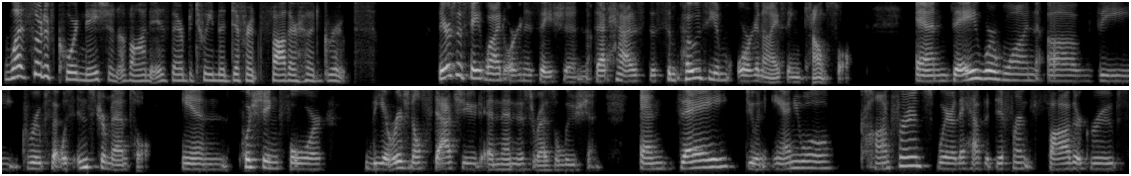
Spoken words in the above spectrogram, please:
what sort of coordination, Yvonne, is there between the different fatherhood groups? There's a statewide organization that has the Symposium Organizing Council. And they were one of the groups that was instrumental in pushing for the original statute and then this resolution. And they do an annual conference where they have the different father groups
